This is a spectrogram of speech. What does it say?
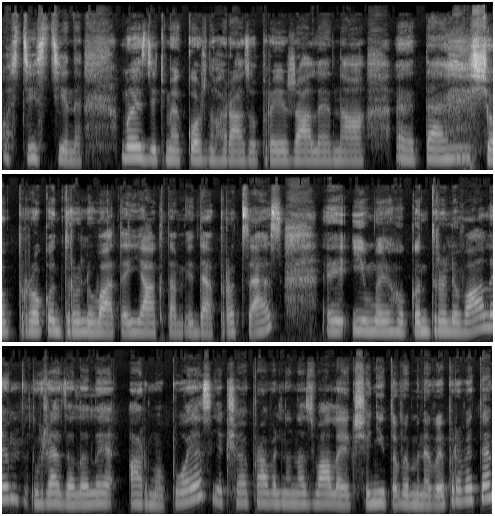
ось ці стіни. Ми з дітьми кожного разу приїжджали на е, те, щоб проконтролювати, як там іде процес, е, і ми його контролювали. Вже залили армопояс, якщо я правильно назвала. Якщо ні, то ви мене виправите.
